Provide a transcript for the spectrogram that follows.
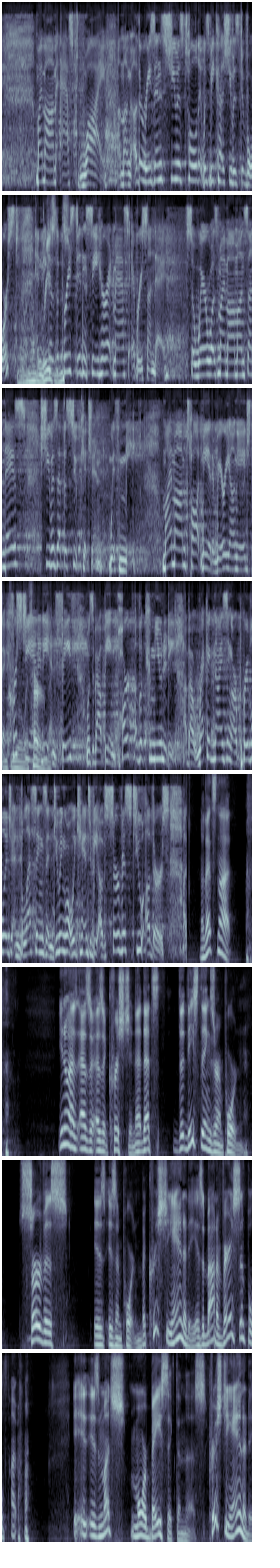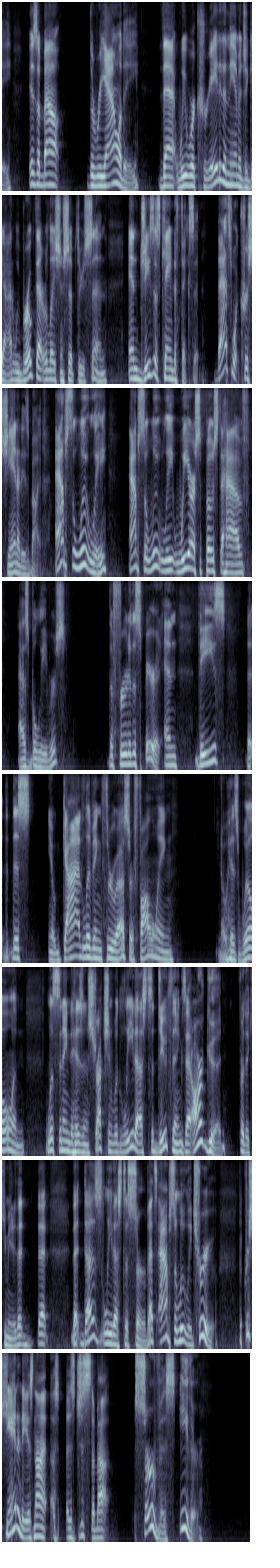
My mom asked why. Among other reasons, she was told it was because she was divorced and because reasons. the priest didn't see her at Mass every Sunday. So, where was my mom on Sundays? She was at the soup kitchen with me. My mom taught me at a very young age that Christianity and faith was about being part of a community, about recognizing our privilege and blessings and doing what we can to be of service to others. Now, that's not, you know, as, as, a, as a Christian, that's, the, these things are important. Service is, is important, but Christianity is about a very simple, uh, is much more basic than this. Christianity is about the reality that we were created in the image of God. We broke that relationship through sin, and Jesus came to fix it. That's what Christianity is about. Absolutely, absolutely, we are supposed to have, as believers, the fruit of the Spirit. And these, this, you know, God living through us or following, you know, His will and listening to His instruction would lead us to do things that are good for the community, that, that, that does lead us to serve. That's absolutely true. But Christianity is not is just about service either.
